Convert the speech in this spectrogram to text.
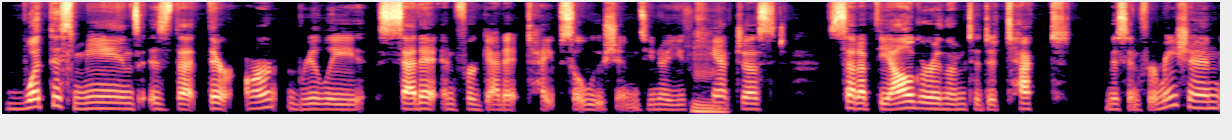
What this means is that there aren't really set it and forget it type solutions. You know, you hmm. can't just set up the algorithm to detect misinformation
